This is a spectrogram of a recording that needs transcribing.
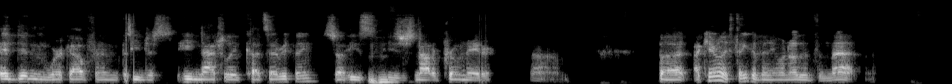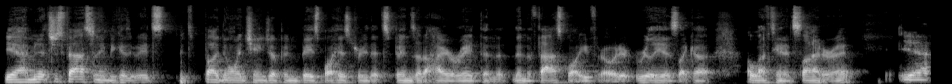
it didn't work out for him because he just he naturally cuts everything, so he's mm-hmm. he's just not a pronator. Um, but I can't really think of anyone other than that. Yeah, I mean it's just fascinating because it's it's probably the only changeup in baseball history that spins at a higher rate than the than the fastball you throw it. It really is like a, a left-handed slider, right? Yeah.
